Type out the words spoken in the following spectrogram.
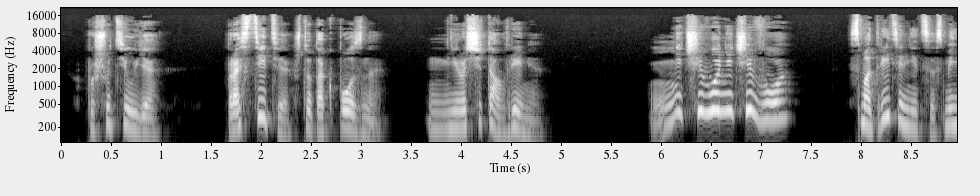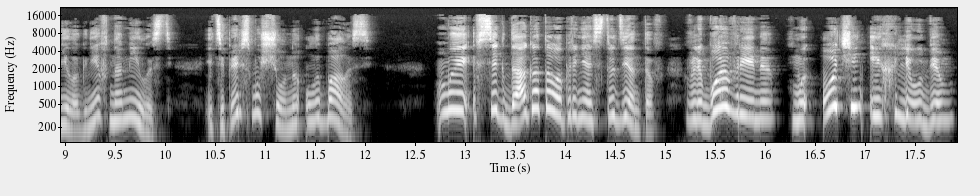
– пошутил я. «Простите, что так поздно. Не рассчитал время». «Ничего, ничего». Смотрительница сменила гнев на милость и теперь смущенно улыбалась. Мы всегда готовы принять студентов в любое время. Мы очень их любим.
